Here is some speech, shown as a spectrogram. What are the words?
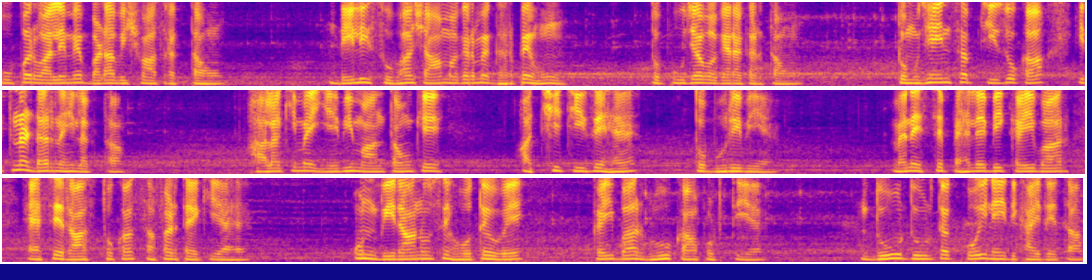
ऊपर वाले में बड़ा विश्वास रखता हूँ। डेली सुबह शाम अगर मैं घर पे हूँ तो पूजा वगैरह करता हूँ तो मुझे इन सब चीज़ों का इतना डर नहीं लगता। हालाँकि मैं ये भी मानता हूँ कि अच्छी चीज़ें हैं तो बुरी भी हैं। मैंने इससे पहले भी कई बार ऐसे रास्तों का सफ़र तय किया है। उन वीरानों से होते हुए कई बार रूह काँप उठती है। दूर दूर तक कोई नहीं दिखाई देता,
